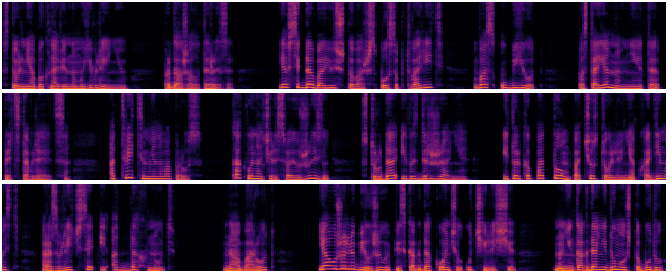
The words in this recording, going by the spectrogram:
столь необыкновенному явлению, продолжала Тереза. Я всегда боюсь, что ваш способ творить вас убьет. Постоянно мне это представляется. Ответьте мне на вопрос, как вы начали свою жизнь с труда и воздержания, и только потом почувствовали необходимость развлечься и отдохнуть. Наоборот, я уже любил живопись, когда кончил училище, но никогда не думал, что буду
